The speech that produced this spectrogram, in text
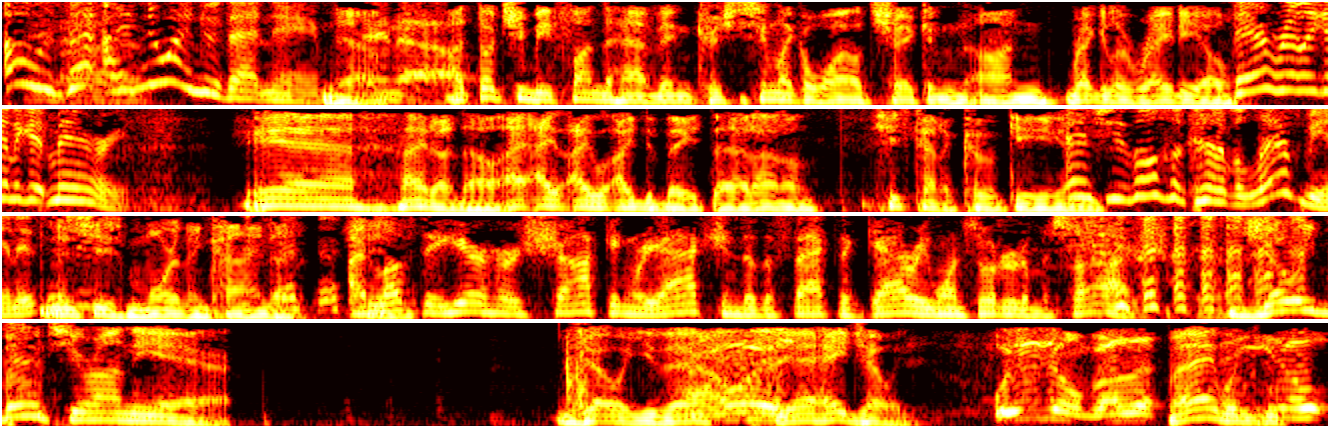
Oh, is that? I knew I knew that name. Yeah, I thought she'd be fun to have in because she seemed like a wild chick and on regular radio. They're really going to get married. Yeah, I don't know. I I, I debate that. I don't. She's kind of kooky. And she's also kind of a lesbian, isn't and she? she's more than kind of. I'd love to hear her shocking reaction to the fact that Gary once ordered a massage. Joey Boots, you're on the air. Joey, you there? Howard. Yeah, hey, Joey. What are you doing, brother? Hey, we're- you know,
